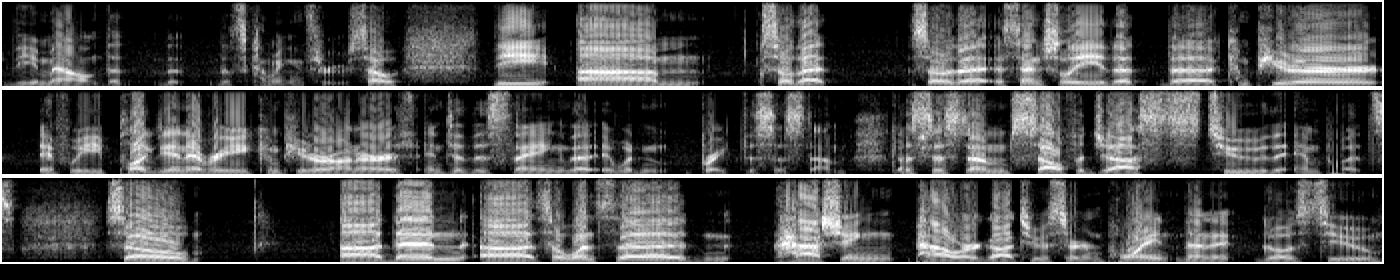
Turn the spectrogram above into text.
the amount that, that that's coming through. So the um so that so that essentially that the computer if we plugged in every computer on earth into this thing that it wouldn't break the system. The system self adjusts to the inputs. So uh, then, uh, so once the n- hashing power got to a certain point, then it goes to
